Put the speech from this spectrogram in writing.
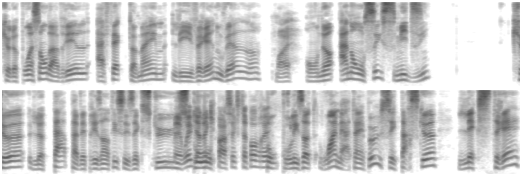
que le poisson d'avril affecte même les vraies nouvelles, là, Ouais. on a annoncé ce midi que le pape avait présenté ses excuses Mais oui, il y en a qui pensaient que c'était pas vrai. pour, pour les autres. Ouais, mais attends un peu, c'est parce que l'extrait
